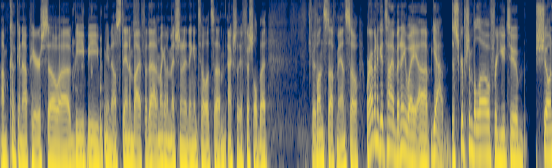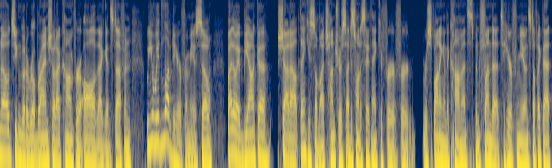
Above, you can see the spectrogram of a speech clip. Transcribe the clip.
I'm cooking up here, so uh, be be you know standing by for that. I'm not going to mention anything until it's um, actually official, but fun stuff, man. So we're having a good time. But anyway, uh, yeah, description below for YouTube, show notes. You can go to realbrianshow.com for all of that good stuff, and we we'd love to hear from you. So by the way, Bianca, shout out, thank you so much, Huntress. I just want to say thank you for for responding in the comments. It's been fun to to hear from you and stuff like that.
